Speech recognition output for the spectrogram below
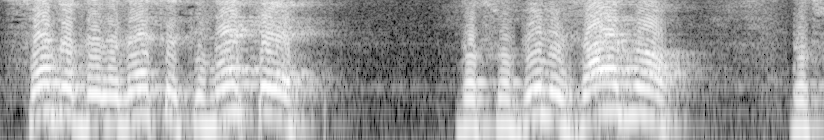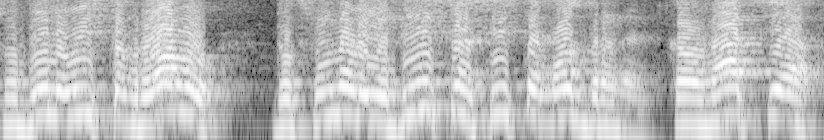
Sve do 90 i neke, dok smo bili zajedno, dok smo bili u istom rovu, dok smo imali jedinstven sistem odbrane kao nacija,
